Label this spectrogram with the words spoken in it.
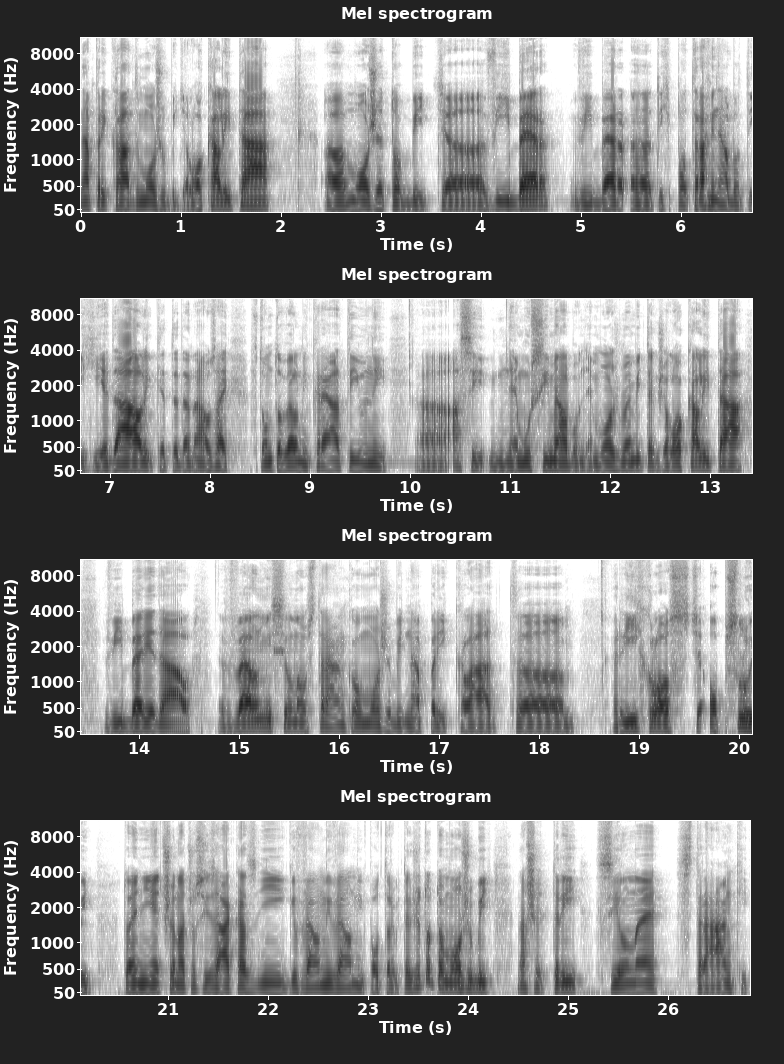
napríklad môžu byť lokalita, môže to byť uh, výber, výber tých potravín alebo tých jedál, keď teda naozaj v tomto veľmi kreatívny asi nemusíme alebo nemôžeme byť, takže lokalita, výber jedál, veľmi silnou stránkou môže byť napríklad rýchlosť obsluhy to je niečo, na čo si zákazník veľmi, veľmi potrebí. Takže toto môžu byť naše tri silné stránky.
